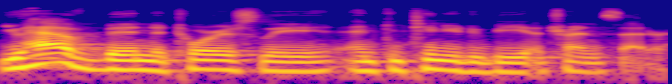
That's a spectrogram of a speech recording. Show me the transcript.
you have been notoriously and continue to be a trendsetter.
